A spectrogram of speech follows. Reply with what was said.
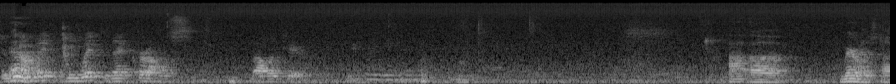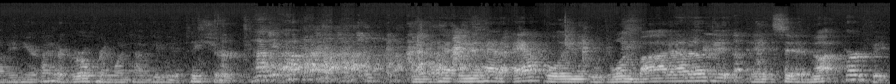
And he went, he went to that cross voluntarily. I, uh, Marilyn's not in here. I had a girlfriend one time give me a T-shirt. And it had, and it had an apple in it with one bite out of it, and it said, not perfect,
